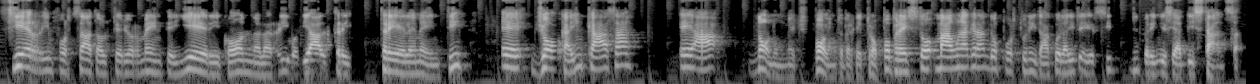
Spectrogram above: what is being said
si è rinforzata ulteriormente ieri con l'arrivo di altri tre elementi e gioca in casa e ha non un match point perché è troppo presto, ma una grande opportunità, quella di tenersi il Brindisi a distanza.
